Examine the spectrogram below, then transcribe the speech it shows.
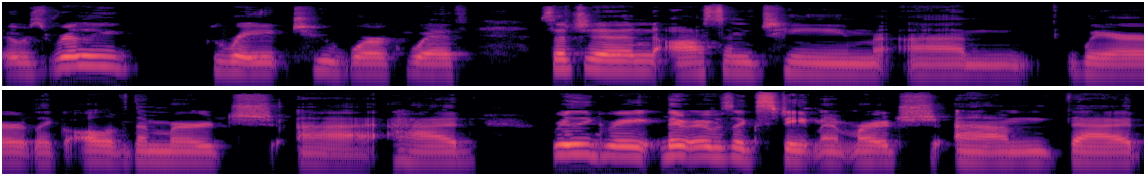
it was really great to work with such an awesome team um, where, like, all of the merch uh, had really great. There it was like statement merch um, that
